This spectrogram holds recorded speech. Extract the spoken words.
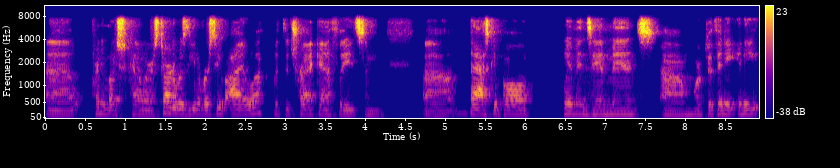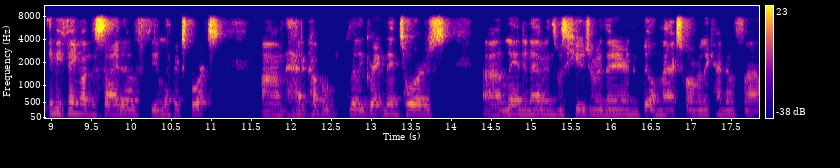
uh, pretty much kind of where I started was the University of Iowa with the track athletes and uh, basketball, women's and men's. Um, worked with any any anything on the side of the Olympic sports. Um, had a couple really great mentors. Uh, Landon Evans was huge over there, and then Bill Maxwell really kind of uh,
